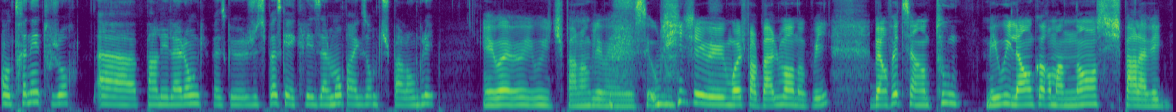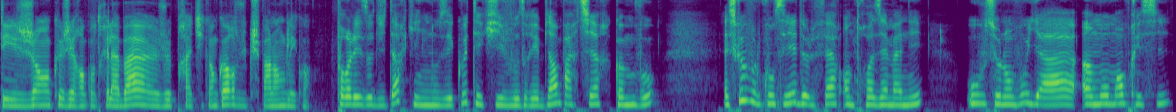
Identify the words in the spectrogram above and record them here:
entraîner toujours à parler la langue parce que je suppose qu'avec les Allemands par exemple tu parles anglais. Et ouais, oui, oui, tu parles anglais, ouais, c'est obligé. oui. Moi, je parle pas allemand, donc oui. Ben, en fait, c'est un tout. Mais oui, là encore maintenant, si je parle avec des gens que j'ai rencontrés là-bas, je pratique encore vu que je parle anglais, quoi. Pour les auditeurs qui nous écoutent et qui voudraient bien partir comme vous, est-ce que vous le conseillez de le faire en troisième année ou selon vous il y a un moment précis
